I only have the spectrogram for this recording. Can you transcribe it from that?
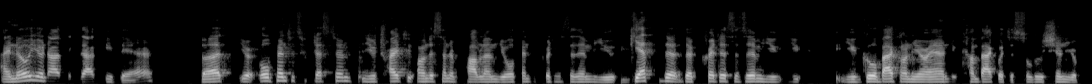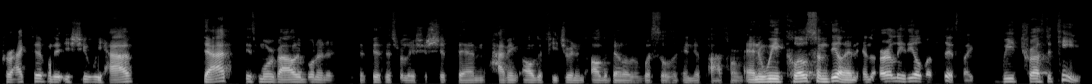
I know you're not exactly there, but you're open to suggestion. You try to understand the problem. You're open to criticism. You get the, the criticism. You, you you go back on your end, you come back with a solution, you're proactive on the issue we have. That is more valuable in a the business relationship than having all the features and all the bells and whistles in the platform. And we close some deal. And, and the early deal was this: like we trust the team.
